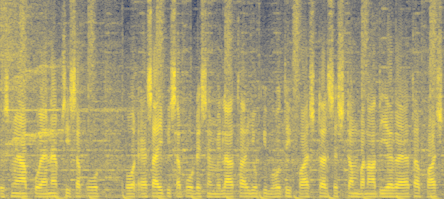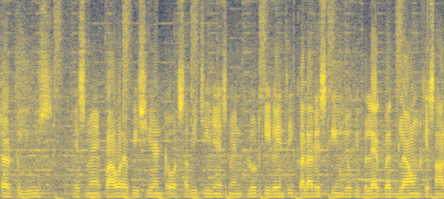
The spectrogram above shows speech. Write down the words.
इसमें आपको एनएफसी सपोर्ट और एसआईपी सपोर्ट इसमें मिला था, जो कि बहुत ही फास्टर सिस्टम बना दिया गया था। फास्टर टू यूज़ इसमें पावर एफिशिएंट और सभी चीज़ें इसमें इंक्लूड की गई थी। कलर स्कीम जो कि ब्लैक बैकग्राउंड के साथ,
